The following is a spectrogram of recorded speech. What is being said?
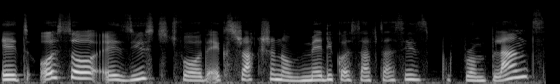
It also is used for the extraction of medical substances from plants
